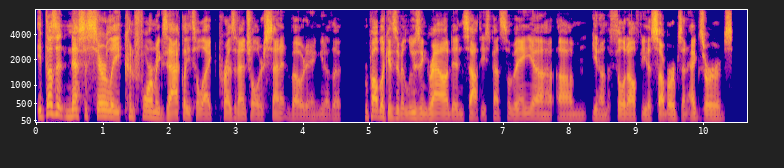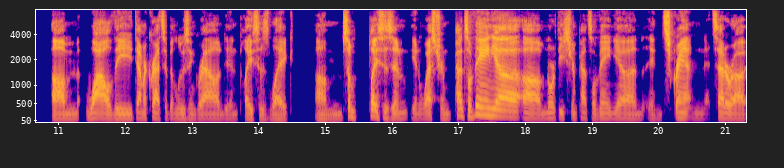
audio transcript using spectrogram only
it doesn't necessarily conform exactly to like presidential or Senate voting. You know, the Republicans have been losing ground in Southeast Pennsylvania, um, you know, the Philadelphia suburbs and exurbs, um, while the Democrats have been losing ground in places like um, some places in, in Western Pennsylvania, um, Northeastern Pennsylvania, and in Scranton, et cetera.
